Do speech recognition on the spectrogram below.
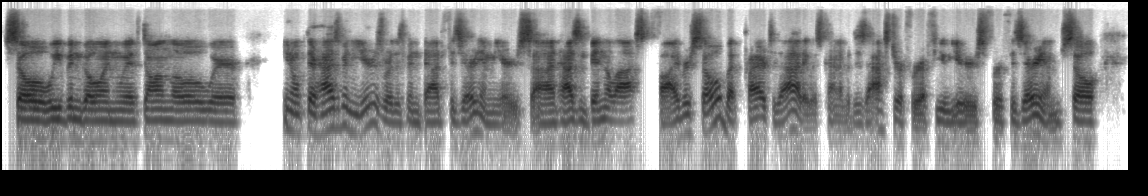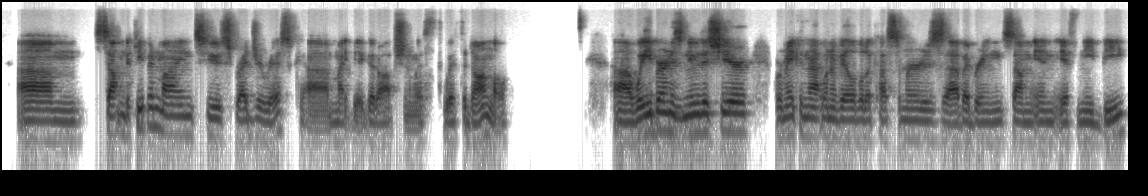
So we've been going with Donlow where, you know, there has been years where there's been bad Fusarium years. Uh, it hasn't been the last five or so, but prior to that, it was kind of a disaster for a few years for Fusarium. So um, something to keep in mind to spread your risk uh, might be a good option with, with the Donlow. Uh, Weyburn is new this year. We're making that one available to customers uh, by bringing some in if need be.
